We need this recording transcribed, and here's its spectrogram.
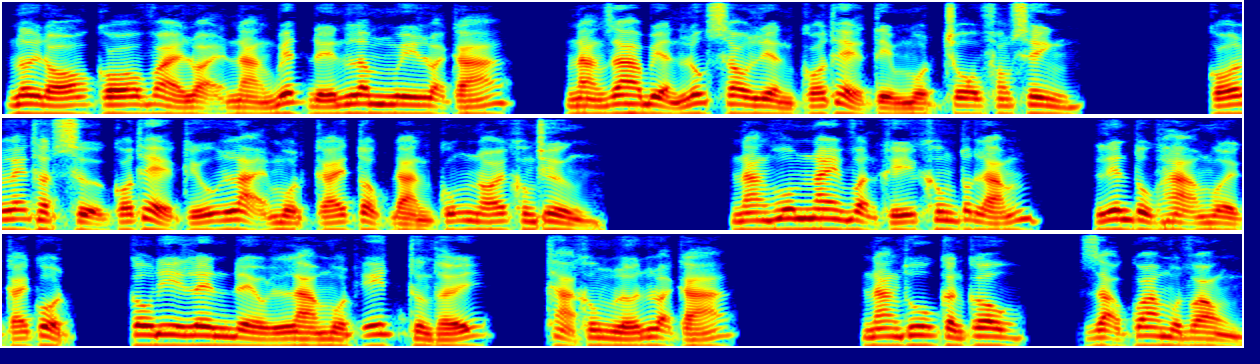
nơi đó có vài loại nàng biết đến lâm nguy loại cá, nàng ra biển lúc sau liền có thể tìm một chỗ phong sinh. Có lẽ thật sự có thể cứu lại một cái tộc đàn cũng nói không chừng. Nàng hôm nay vận khí không tốt lắm, liên tục hạ 10 cái cột, câu đi lên đều là một ít thường thấy, thả không lớn loại cá. Nàng thu cần câu, dạo qua một vòng,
